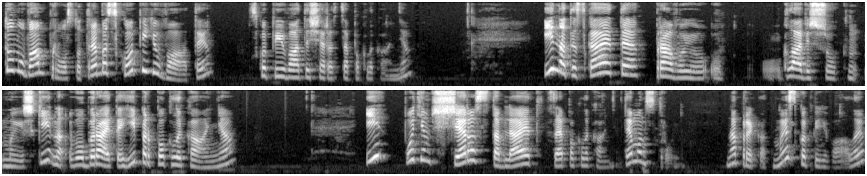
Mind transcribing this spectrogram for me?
Тому вам просто треба скопіювати, скопіювати ще раз це покликання. І натискаєте правою клавішу мишки, обираєте гіперпокликання, і потім ще раз вставляєте це покликання. Демонструю. Наприклад, ми скопіювали.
